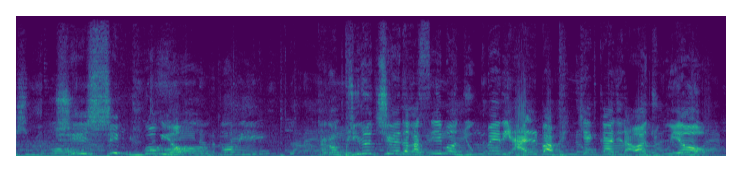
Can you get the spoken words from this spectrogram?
76억 76억이요? 어 까비 잠깐 비르츠에다가 시먼, 융베리, 알바, 빅캔까지 나와주고요.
